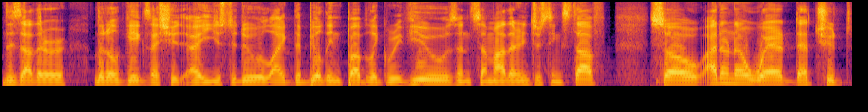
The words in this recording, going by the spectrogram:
these other little gigs I should I used to do, like the building public reviews and some other interesting stuff. So I don't know where that should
